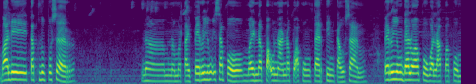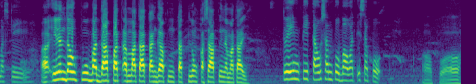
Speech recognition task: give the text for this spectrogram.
Bali, tatlo po, sir, na namatay. Pero yung isa po, may napauna na po akong 13,000. Pero yung dalawa po, wala pa po maski Ah, ilan daw po ba dapat ang matatanggap ng tatlong kasaping namatay? 20,000 po bawat isa po. Opo.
